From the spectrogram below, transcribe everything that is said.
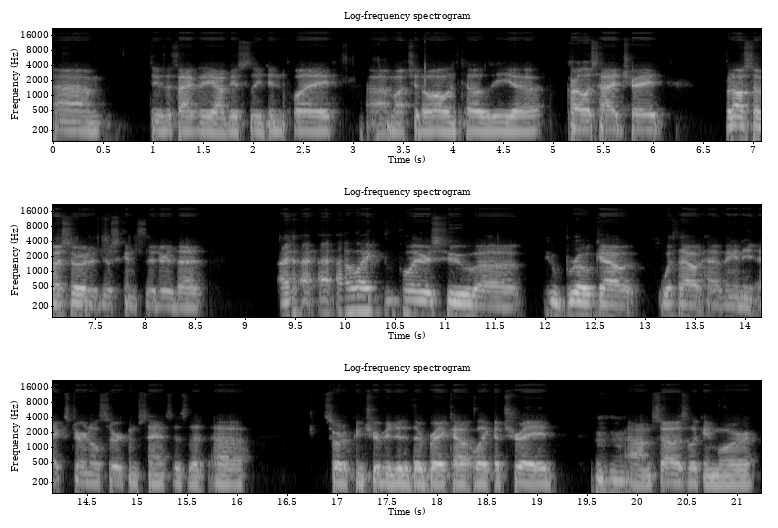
um, due to the fact that he obviously didn't play uh, much at all until the uh, Carlos Hyde trade, but also I sort of just consider that I, I, I like the players who uh, who broke out without having any external circumstances that uh, sort of contributed to their breakout, like a trade. Mhm. Um, so I was looking more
